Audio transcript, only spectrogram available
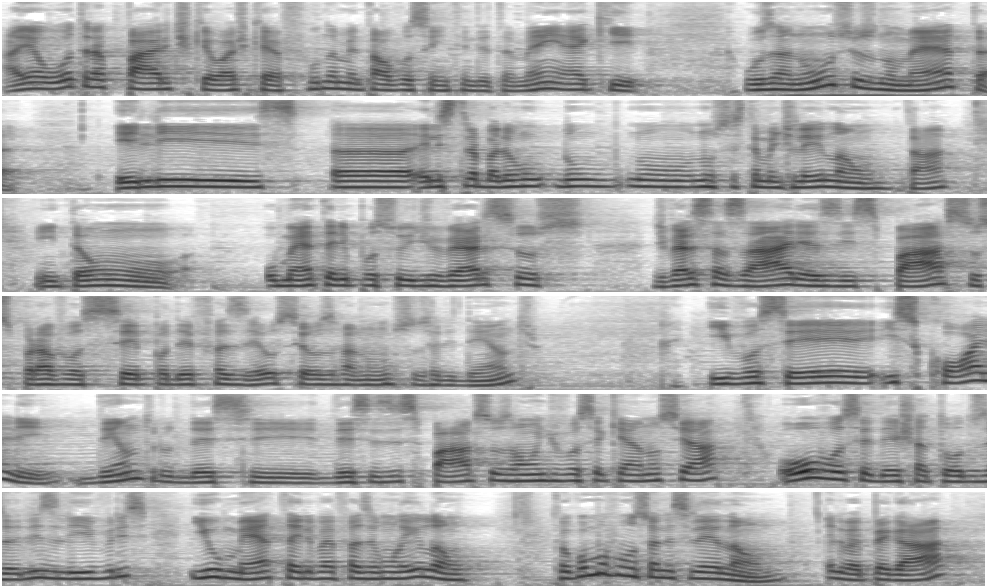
Aí a outra parte que eu acho que é fundamental você entender também é que os anúncios no Meta eles, uh, eles trabalham no, no, sistema de leilão, tá? Então o Meta ele possui diversos, diversas áreas e espaços para você poder fazer os seus anúncios ali dentro e você escolhe dentro desse, desses espaços onde você quer anunciar, ou você deixa todos eles livres e o Meta ele vai fazer um leilão. Então, como funciona esse leilão? Ele vai pegar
